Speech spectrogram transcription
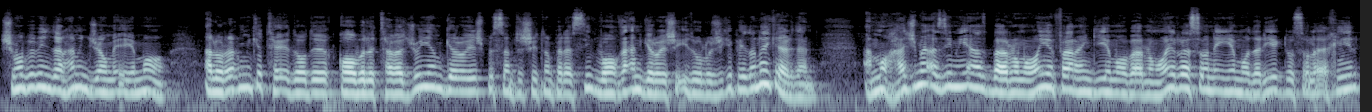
شما ببینید در همین جامعه ما علیرغم که تعداد قابل توجهی هم گرایش به سمت شیطان پرستی واقعا گرایش ایدئولوژیکی پیدا نکردن. اما حجم عظیمی از برنامه های فرهنگی ما برنامه های رسانه‌ای ما در یک دو سال اخیر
